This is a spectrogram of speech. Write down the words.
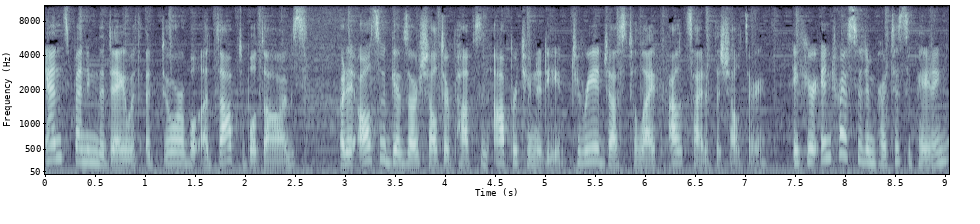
and spending the day with adorable adoptable dogs, but it also gives our shelter pups an opportunity to readjust to life outside of the shelter. If you're interested in participating,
